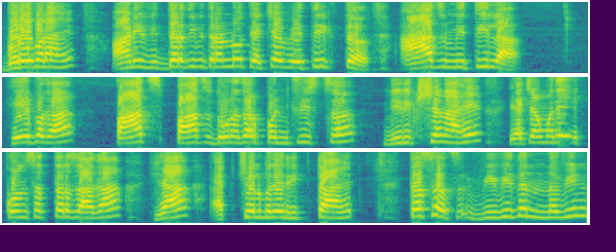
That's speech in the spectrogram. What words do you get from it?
बरोबर आहे? आणि विद्यार्थी मित्रांनो त्याच्या व्यतिरिक्त आज मितीला हे बघा पाच पाच दोन हजार पंचवीसचं निरीक्षण आहे. याच्यामध्ये एकोणसत्तर जागा ह्या ऍक्च्युअलमध्ये मध्ये रिक्त आहेत. तसंच विविध नवीन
